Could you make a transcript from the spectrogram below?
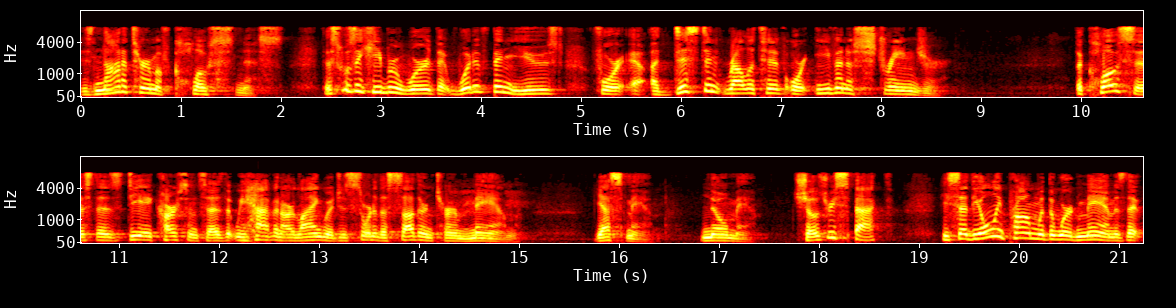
It is not a term of closeness. This was a Hebrew word that would have been used for a distant relative or even a stranger. The closest, as D.A. Carson says, that we have in our language is sort of the southern term ma'am. Yes, ma'am. No, ma'am. Shows respect. He said the only problem with the word ma'am is that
